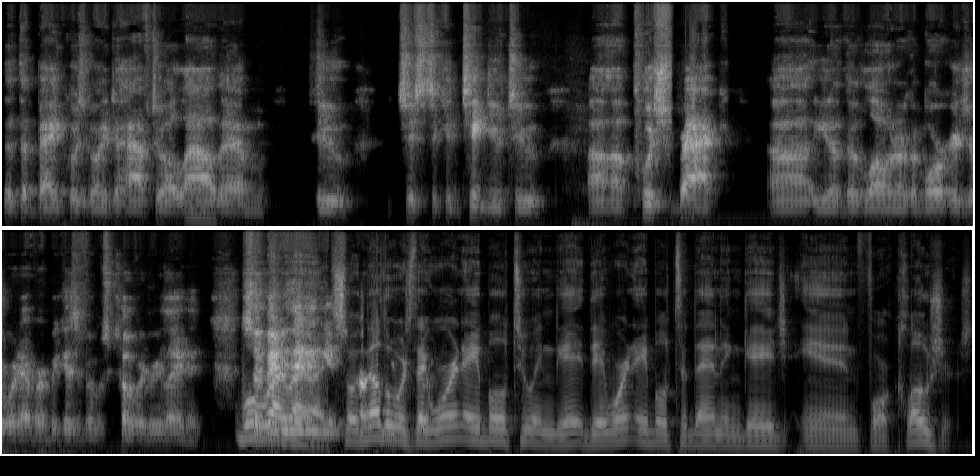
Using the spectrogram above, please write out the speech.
that the bank was going to have to allow mm. them to just to continue to uh, uh, push back uh, you know, the loan or the mortgage or whatever because if it was COVID related. Well, so right, right, right. So in other words, they weren't able to engage. They weren't able to then engage in foreclosures.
